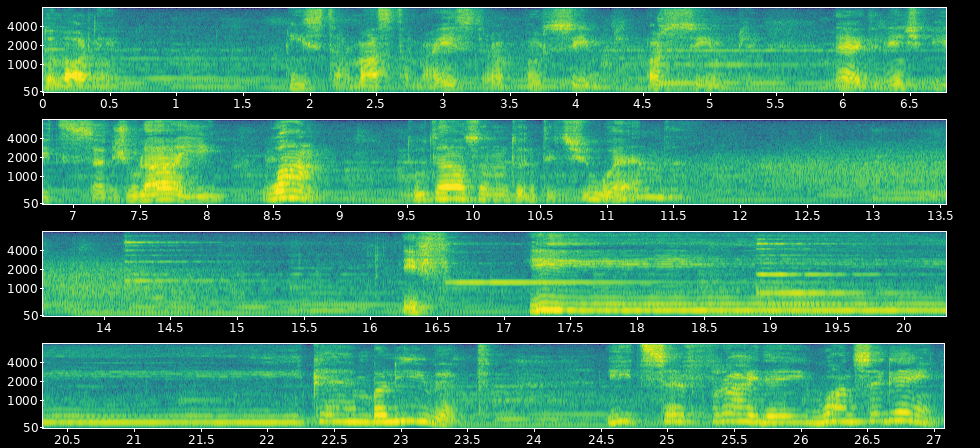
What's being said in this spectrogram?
the morning. Easter, Master, Maestro, or simply, or simply. David Lynch, it's uh, July 1, 2022 and... If he can believe it, it's a Friday once again.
